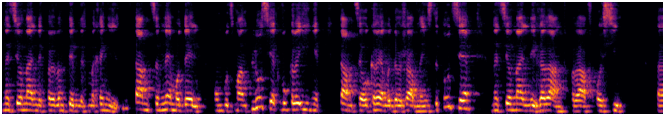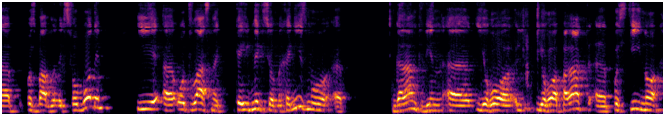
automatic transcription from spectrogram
національних превентивних механізмів. Там це не модель омбудсман плюс, як в Україні, там це окрема державна інституція, національний гарант прав осіб, е, позбавлених свободи. І е, от, власне, керівник цього механізму, е, гарант, він його, його апарат постійно.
